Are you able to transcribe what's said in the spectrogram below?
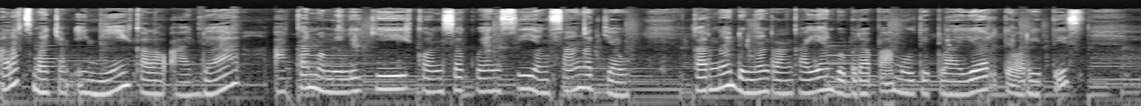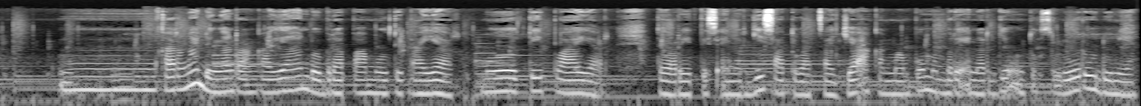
Alat semacam ini, kalau ada, akan memiliki konsekuensi yang sangat jauh, karena dengan rangkaian beberapa multiplier teoritis. Hmm, karena dengan rangkaian beberapa multiplier, multiplier teoritis energi satu watt saja akan mampu memberi energi untuk seluruh dunia.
